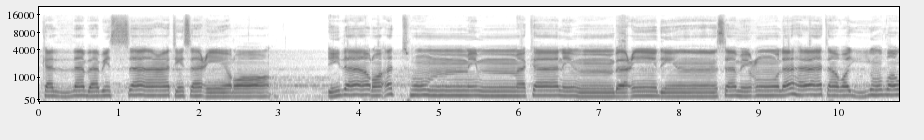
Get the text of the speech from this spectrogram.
كذب بالساعة سعيرا. إذا رأتهم من مكان بعيد سمعوا لها تغيظا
